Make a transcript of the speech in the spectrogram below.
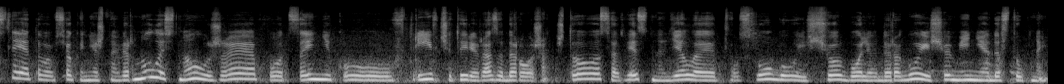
После этого все, конечно, вернулось, но уже по ценнику в 3-4 раза дороже, что, соответственно, делает услугу еще более дорогой, еще менее доступной.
